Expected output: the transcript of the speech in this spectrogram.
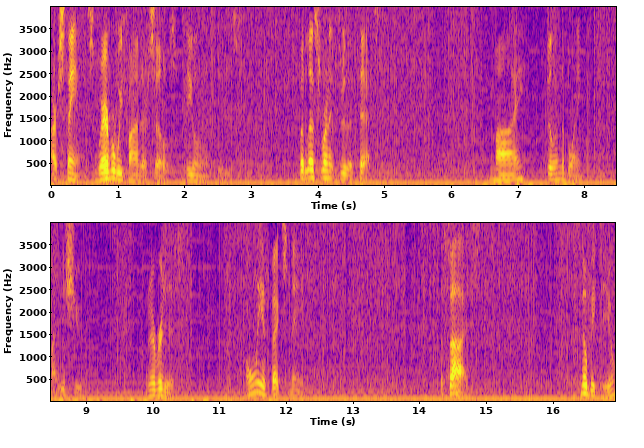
our stance wherever we find ourselves dealing with these. But let's run it through the test. My fill in the blank, my issue, whatever it is, only affects me. Besides, it's no big deal.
